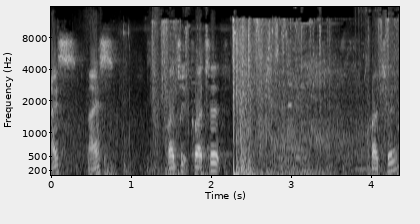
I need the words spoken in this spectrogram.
Nice, nice. Clutch it, clutch it. Clutch it.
